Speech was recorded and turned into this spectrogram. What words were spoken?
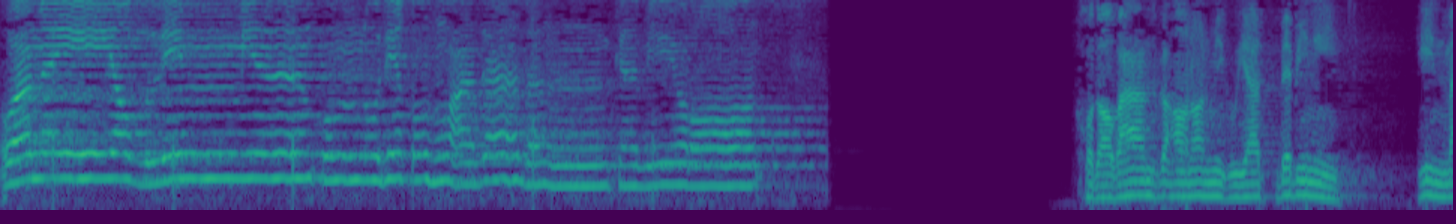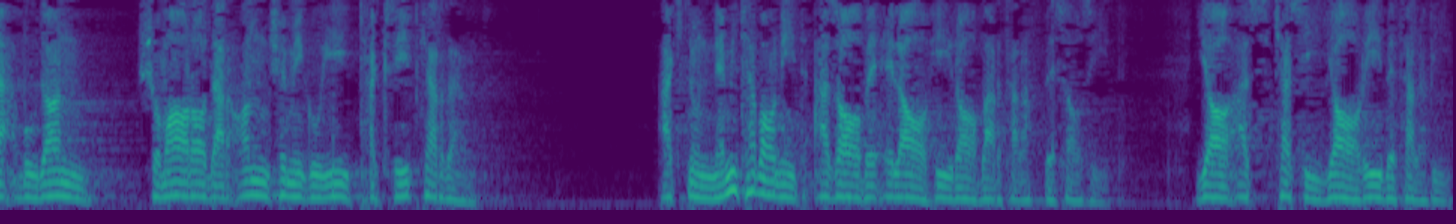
ومن يظلم منكم نذقه عذابا كبيرا. خداوند به آنان می‌گوید ببینید این معبودان شما را در آنچه می‌گویید تکذیب کردند. اکنون نمی‌توانید عذاب الهی را برطرف بسازید یا از کسی یاری بطلبید.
